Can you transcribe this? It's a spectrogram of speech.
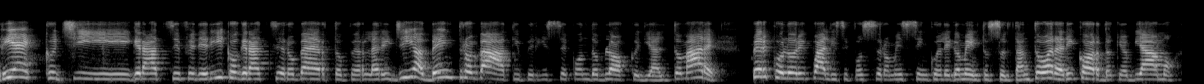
Rieccoci, grazie Federico, grazie Roberto per la regia, bentrovati per il secondo blocco di Alto Mare. Per coloro i quali si fossero messi in collegamento soltanto ora, ricordo che abbiamo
